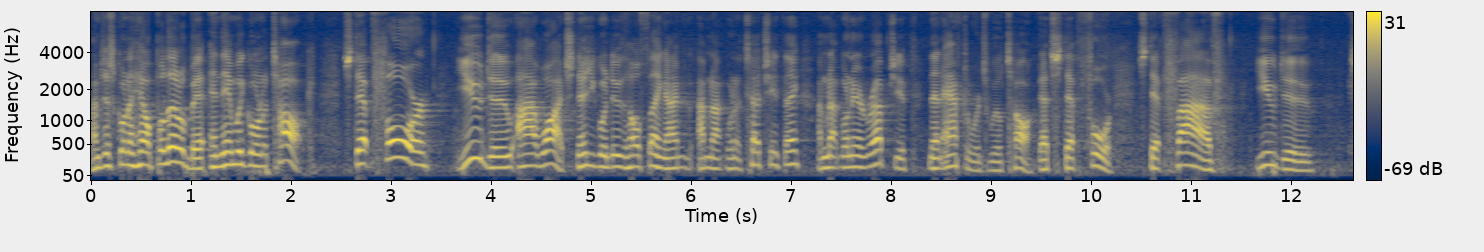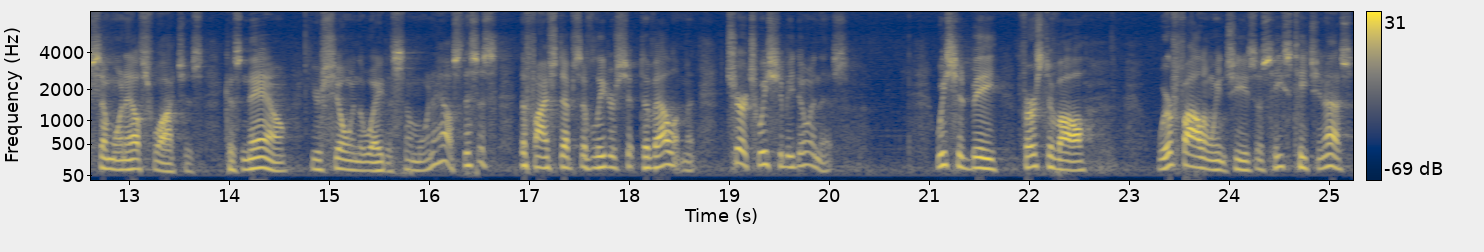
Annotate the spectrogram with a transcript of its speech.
I'm just going to help a little bit, and then we're going to talk. Step four, you do, I watch. Now you're going to do the whole thing. I'm, I'm not going to touch anything. I'm not going to interrupt you. Then afterwards, we'll talk. That's step four. Step five, you do, someone else watches. Because now you're showing the way to someone else. This is the five steps of leadership development. Church, we should be doing this. We should be, first of all, we're following Jesus. He's teaching us.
